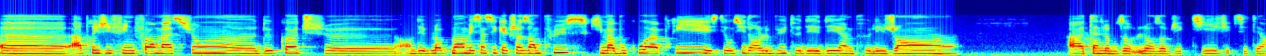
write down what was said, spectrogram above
Euh, après, j'ai fait une formation euh, de coach euh, en développement, mais ça, c'est quelque chose en plus qui m'a beaucoup appris et c'était aussi dans le but d'aider un peu les gens à atteindre leurs, objectifs, etc.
